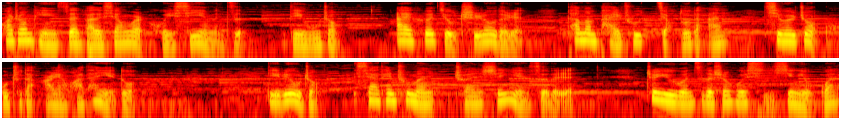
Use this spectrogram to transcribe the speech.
化妆品散发的香味儿会吸引蚊子。第五种，爱喝酒吃肉的人，他们排出较多的氨，气味重，呼出的二氧化碳也多。第六种，夏天出门穿深颜色的人，这与蚊子的生活习性有关。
